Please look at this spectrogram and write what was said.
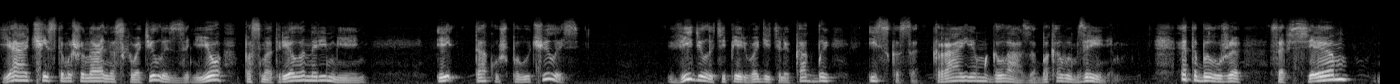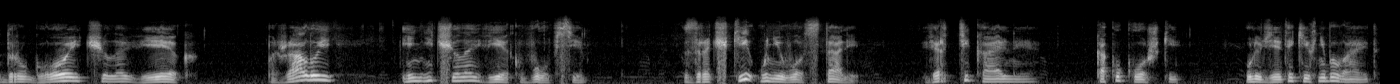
Я чисто машинально схватилась за нее, посмотрела на ремень. И так уж получилось. Видела теперь водителя как бы искоса, краем глаза, боковым зрением. Это был уже совсем другой человек. Пожалуй, и не человек вовсе. Зрачки у него стали вертикальные, как у кошки. У людей таких не бывает.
